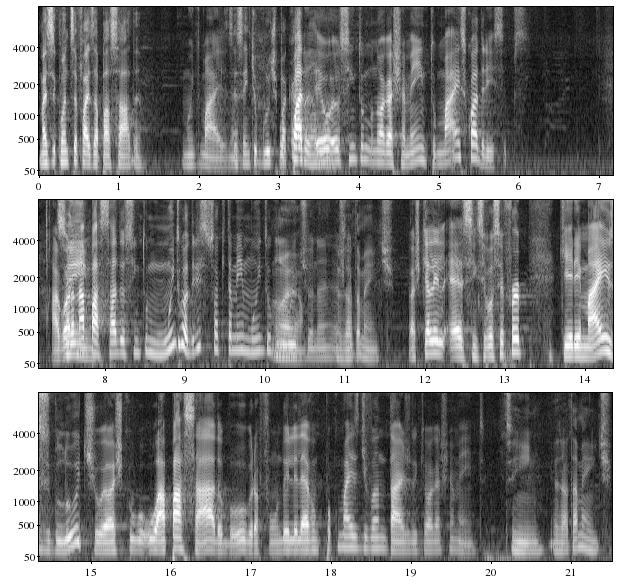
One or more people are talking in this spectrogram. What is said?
Mas e quando você faz a passada? Muito mais, né? Você sente o glúteo O pra caramba. eu, eu sinto no agachamento mais quadríceps. Agora, na Sim. passada, eu sinto muito quadríceps, só que também muito glúteo, né? Acho que- Exatamente. Eu acho que ela é assim, se você for querer mais glúteo, eu acho que o, o a passada, o búlgaro, a fundo, ele leva um pouco mais de vantagem do que o agachamento. Sim, exatamente.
